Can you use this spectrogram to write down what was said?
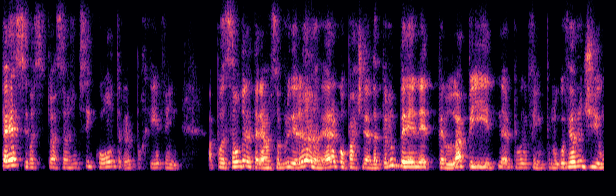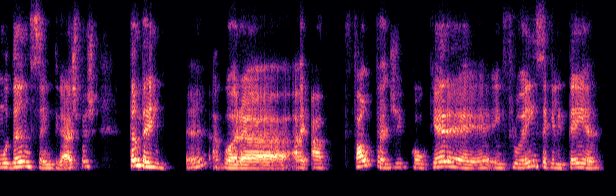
péssima situação a gente se encontra, porque, enfim, a posição do Netanyahu sobre o Irã era compartilhada pelo Bennett, pelo Lapid, né, por, enfim, pelo governo de mudança, entre aspas, também. Né? Agora, a, a, falta de qualquer é, influência que ele tenha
